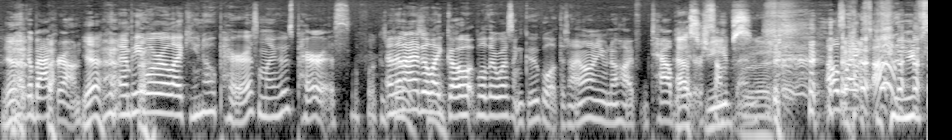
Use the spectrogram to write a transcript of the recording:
Yeah. like a background. Yeah. And people were like, "You know Paris?" I'm like, "Who's Paris?" fuck is and then I had Paris? to like go. Well, there wasn't Google at the time. I don't even know how I tablet Ask or Jeeves. something. Right. I was like, oh. Jeeves,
